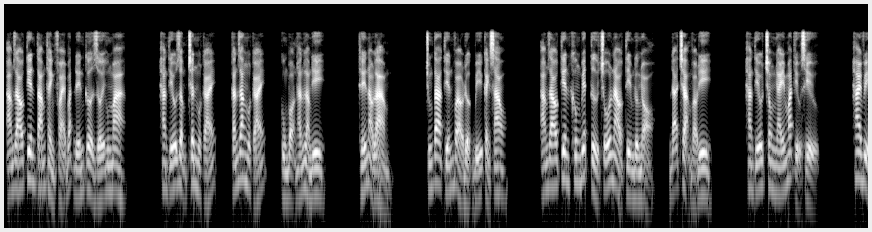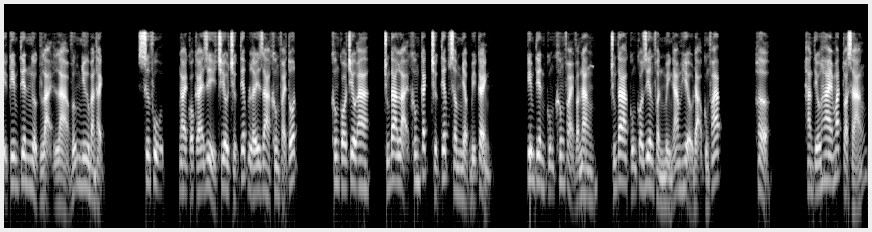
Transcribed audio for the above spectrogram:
ám giáo tiên tám thành phải bắt đến cơ giới hung ma. Hàn tiếu dậm chân một cái, cắn răng một cái, cùng bọn hắn làm đi. Thế nào làm? Chúng ta tiến vào được bí cảnh sao? Ám giáo tiên không biết từ chỗ nào tìm đường nhỏ, đã chạm vào đi. Hàn tiếu trong nháy mắt hiệu xịu hai vị kim tiên ngược lại là vững như bàn thạch. Sư phụ, ngài có cái gì chiêu trực tiếp lấy ra không phải tốt? Không có chiêu a, chúng ta lại không cách trực tiếp xâm nhập bí cảnh. Kim tiên cũng không phải văn năng, chúng ta cũng có riêng phần mình am hiểu đạo cung pháp. Hở? Hàn tiếu hai mắt tỏa sáng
